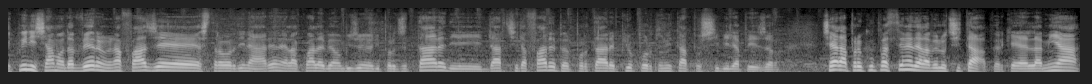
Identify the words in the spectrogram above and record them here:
e quindi siamo davvero in una fase straordinaria nella quale abbiamo bisogno di progettare, di darci da fare per portare più opportunità possibili a Pesaro. C'è la preoccupazione della velocità perché la mia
